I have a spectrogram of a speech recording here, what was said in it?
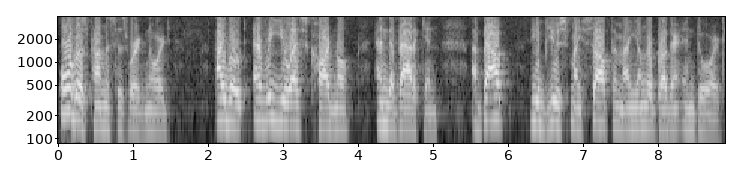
all those promises were ignored, I wrote every U.S. cardinal and the Vatican about the abuse myself and my younger brother endured.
